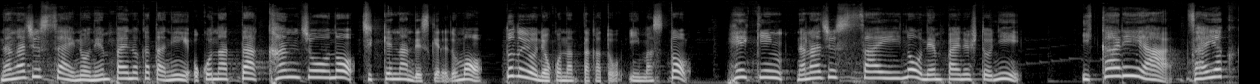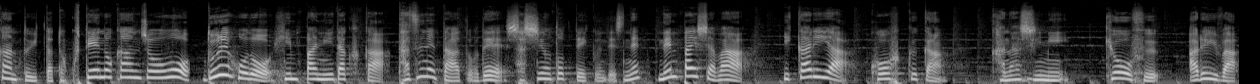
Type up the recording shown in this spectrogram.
70歳の年配の方に行った感情の実験なんですけれどもどのように行ったかと言いますと平均70歳の年配の人に怒りや罪悪感といった特定の感情をどれほど頻繁に抱くか尋ねた後で写真を撮っていくんですね。年配者は怒りや幸福感悲しみ恐怖あるいは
